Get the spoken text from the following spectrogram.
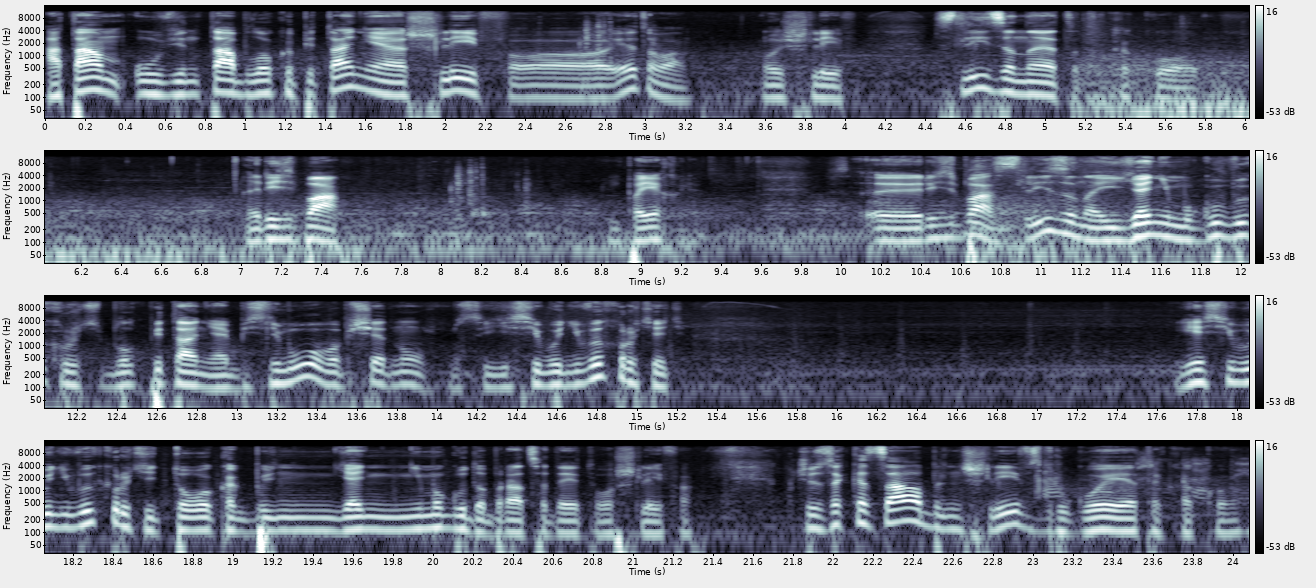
а там у винта блока питания шлейф э, этого, ой, шлейф, слизан этот, какого, резьба. Поехали. Э, резьба слизана, и я не могу выкрутить блок питания. Объясню вообще, ну, если его не выкрутить, если его не выкрутить, то как бы я не могу добраться до этого шлейфа. Что заказал, блин, шлейф с другой это какой.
